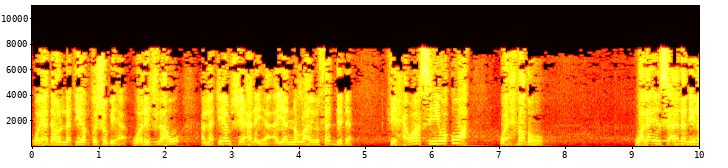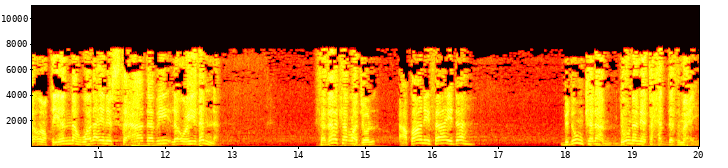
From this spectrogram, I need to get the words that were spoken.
ويده التي يبطش بها ورجله التي يمشي عليها أي أن الله يسدد في حواسه وقواه ويحفظه. ولئن سألني لأعطينه ولئن استعاذ بي لأعيذنه. فذاك الرجل أعطاني فائدة بدون كلام دون أن يتحدث معي.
